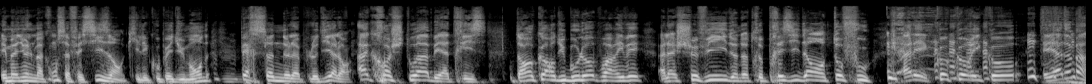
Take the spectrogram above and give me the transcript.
Emmanuel Macron, ça fait 6 ans qu'il est coupé du monde. Personne ne l'applaudit. Alors accroche-toi, Béatrice. T'as encore du boulot pour arriver à la cheville de notre président en tofu. Allez, cocorico et à demain.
